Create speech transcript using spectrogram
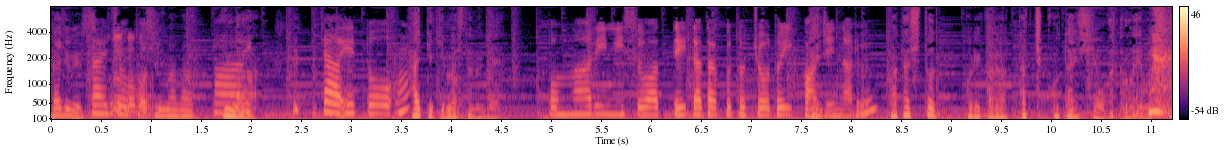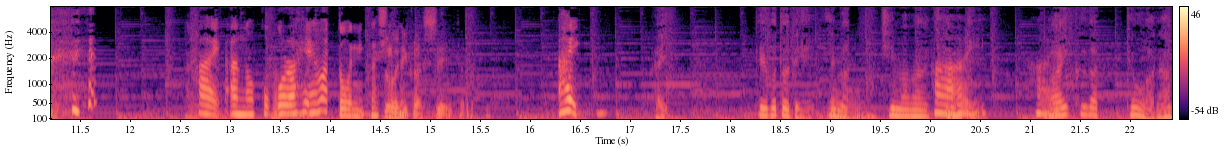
大丈夫です。大丈夫。このまま。今はは今じゃあ、えっ、と、ん？入ってきましたので隣に座っていただくとちょうどいい感じになる？私とこれからタッチ交代しようかと思います。はい。あの、ここら辺はどうにかして。どうにかしていただく。はい。ということで今うん。チーママが来たので、はい。はい。バイクが今日はな3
